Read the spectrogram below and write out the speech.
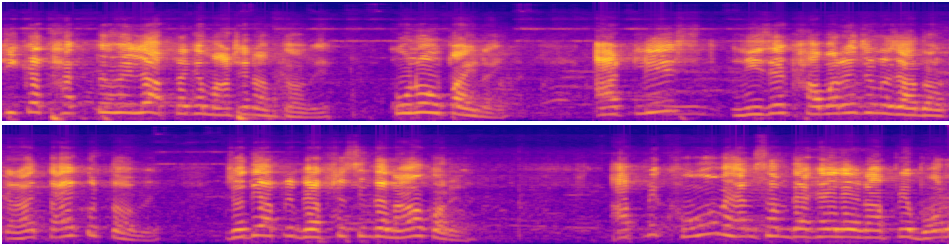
টিকা থাকতে হইলে আপনাকে মাঠে নামতে হবে। কোনো উপায় নাই। অ্যাটলিস্ট নিজের খাবারের জন্য যা দরকার হয়, তাই করতে হবে। যদি আপনি ব্যবসা চিন্তা নাও করেন, আপনি খুব হ্যান্ডসাম দেখাইলেন, আপনি বড়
